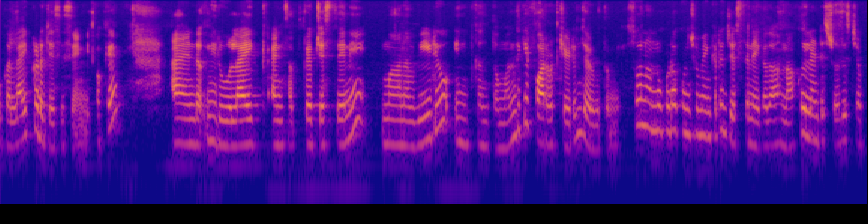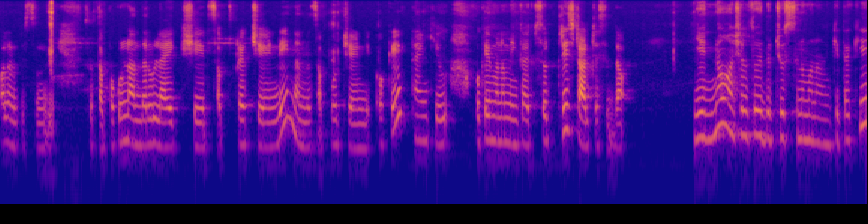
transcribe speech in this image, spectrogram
ఒక లైక్ కూడా చేసేసేయండి. ఓకే? అండ్ మీరు లైక్ అండ్ సబ్స్క్రైబ్ చేస్తేనే మన వీడియో ఇంకొంతమందికి ఫార్వర్డ్ చేయడం జరుగుతుంది. సో నన్ను కూడా కొంచెం ఎంకరేజ్ చేస్తేనే కదా? నాకు ఇలాంటి స్టోరీస్ చెప్పాలనిపిస్తుంది. సో తప్పకుండా అందరూ లైక్ షేర్ సబ్స్క్రైబ్ చేయండి. నన్ను సపోర్ట్ చేయండి. ఓకే? థ్యాంక్ యూ. ఓకే మనం ఇంకా ఎపిసోడ్ త్రీ స్టార్ట్ చేసిద్దాం. ఎన్నో ఆశలతో ఎదురు చూస్తున్న మన అంకితకి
